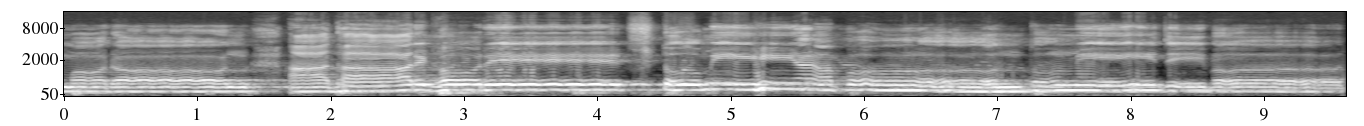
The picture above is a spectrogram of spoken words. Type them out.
মরণ আধার ঘরে, তুমি আপন, তুমি জীবন,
